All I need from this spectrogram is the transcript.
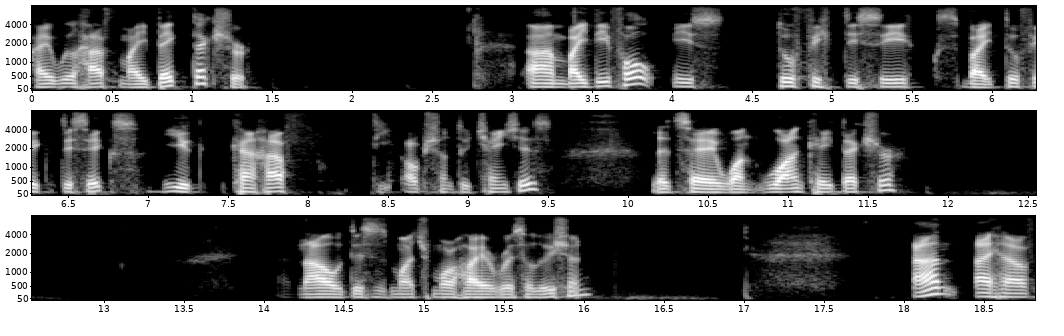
I will have my bake texture. Um, by default is 256 by 256. You can have the option to change this. Let's say I want 1K texture. Now this is much more higher resolution. And I have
